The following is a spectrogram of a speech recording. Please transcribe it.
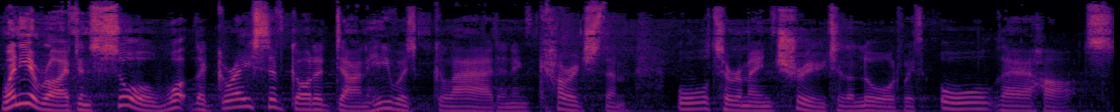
When he arrived and saw what the grace of God had done, he was glad and encouraged them all to remain true to the Lord with all their hearts.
